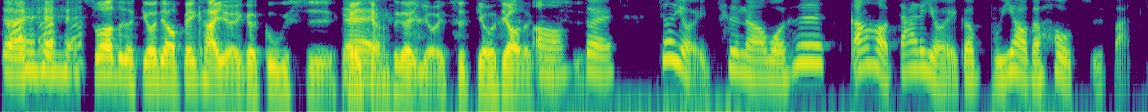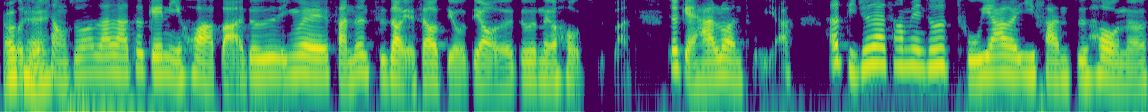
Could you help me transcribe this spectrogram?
对，说到这个丢掉，贝卡有一个故事可以讲，这个有一次丢掉的故事，哦、对。就有一次呢，我是刚好家里有一个不要的厚纸板.我就想说，拉拉，这给你画吧，就是因为反正迟早也是要丢掉的，就是那个厚纸板，就给他乱涂鸦。他的确在上面就是涂鸦了一番之后呢，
